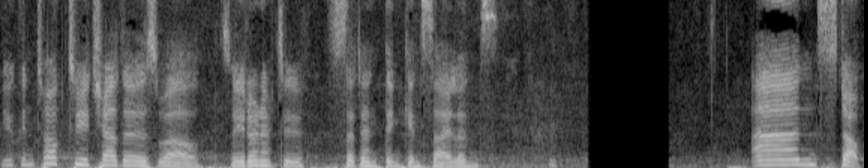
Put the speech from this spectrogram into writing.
You can talk to each other as well, so you don't have to sit and think in silence. and stop.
